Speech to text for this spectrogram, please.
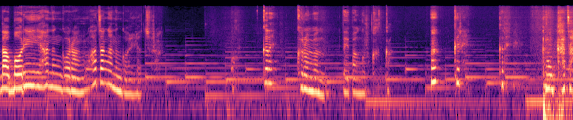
나 머리 하는 거랑 화장하는 거 알려주라. 그래. 그러면 내 방으로 갈까? 응, 그래, 그래. 그럼 가자.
